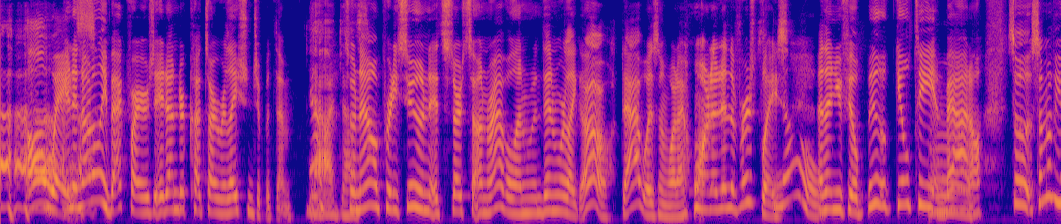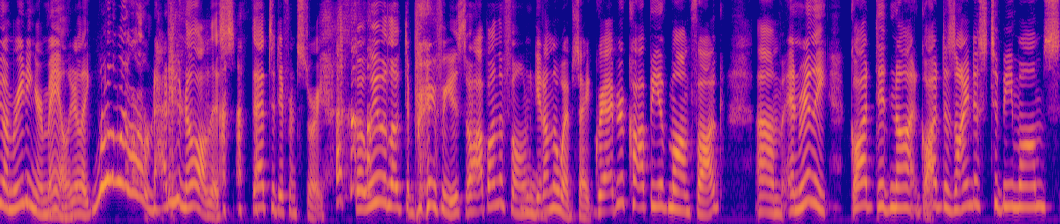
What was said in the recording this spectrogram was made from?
Always. And it not only backfires, it undercuts our relationship with them. Yeah. So now, pretty soon, it starts to unravel, and then we're like, "Oh, that wasn't what I wanted in the first place." no. and then you feel guilty and bad. Mm. All- So some of you, I'm reading your mail. You're like, how do you know all this? That's a different story. But we would love to pray for you. So hop on the phone, get on the website, grab your copy of Mom Fog, um, and really, God did not. God designed us to be moms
